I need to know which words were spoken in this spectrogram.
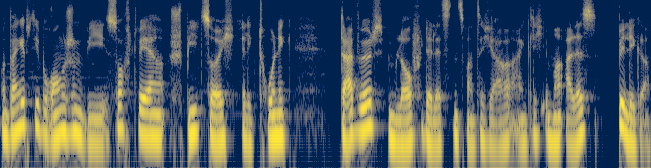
Und dann gibt es die Branchen wie Software, Spielzeug, Elektronik. Da wird im Laufe der letzten 20 Jahre eigentlich immer alles billiger.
